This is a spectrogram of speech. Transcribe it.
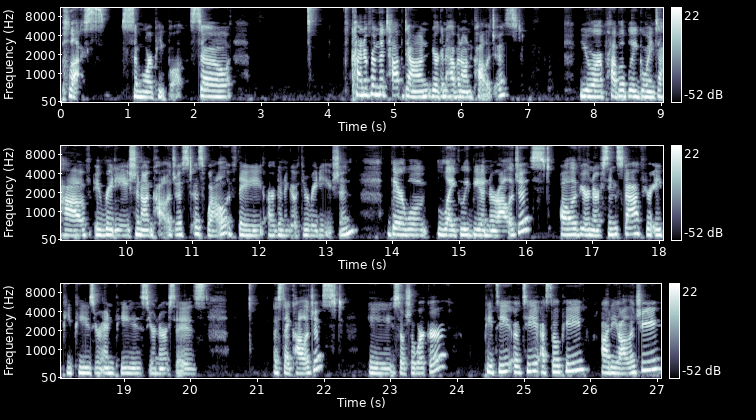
plus some more people. So, kind of from the top down, you're going to have an oncologist. You're probably going to have a radiation oncologist as well if they are going to go through radiation. There will likely be a neurologist, all of your nursing staff, your APPs, your NPs, your nurses, a psychologist, a social worker, PT, OT, SLP, audiology,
